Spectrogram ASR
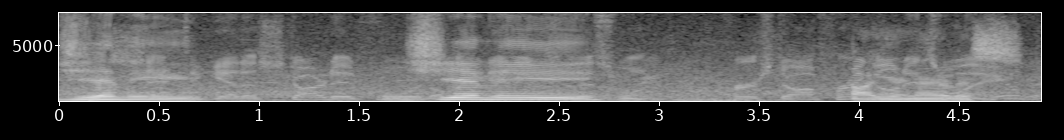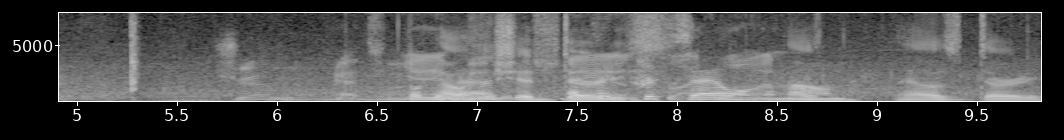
Jimmy. Set to get us started for Jimmy. this one. First offering Oh, you're nervous. Jim Look That was actually a dirty- Chris Sale on the one. That was- mound. Yeah, that was dirty.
